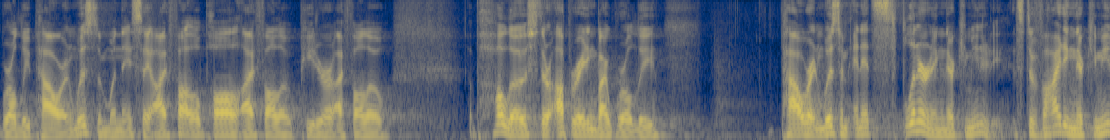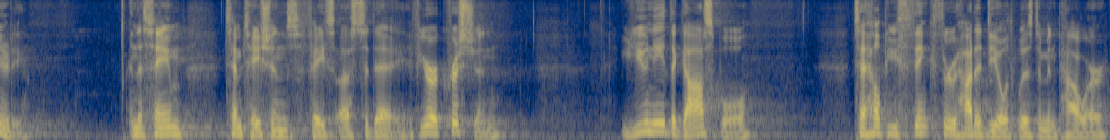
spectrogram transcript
worldly power and wisdom. When they say, I follow Paul, I follow Peter, I follow Apollos, they're operating by worldly power and wisdom, and it's splintering their community, it's dividing their community. And the same temptations face us today. If you're a Christian, you need the gospel to help you think through how to deal with wisdom and power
